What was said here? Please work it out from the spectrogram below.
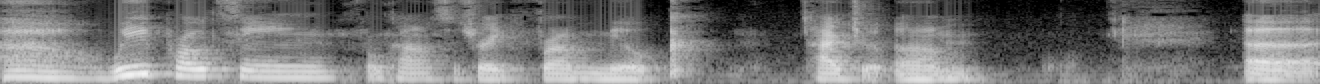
wheat protein from concentrate from milk hydro um uh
